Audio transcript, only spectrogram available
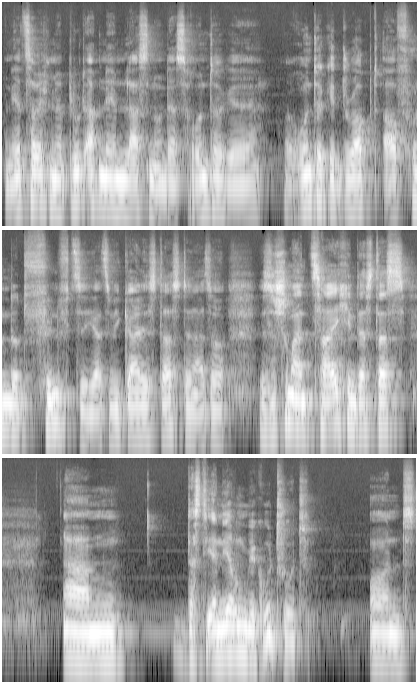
und jetzt habe ich mir Blut abnehmen lassen und das runterge, runtergedroppt auf 150. Also wie geil ist das denn? Also das ist schon mal ein Zeichen, dass das, ähm, dass die Ernährung mir gut tut. Und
